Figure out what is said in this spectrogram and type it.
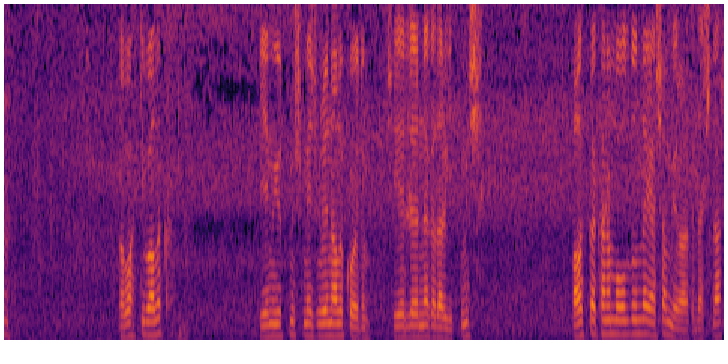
Sabahki balık yemi yutmuş mecburen alıkoydum. Ciğerlerine kadar gitmiş. Balıkta kanama olduğunda yaşamıyor arkadaşlar.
